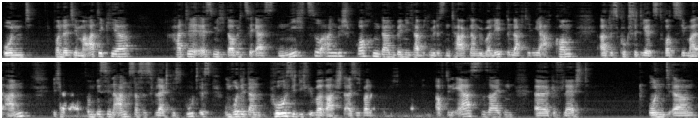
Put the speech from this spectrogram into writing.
Und von der Thematik her hatte es mich, glaube ich, zuerst nicht so angesprochen. Dann bin ich, habe ich mir das einen Tag lang überlegt und dachte mir, ach komm, ah, das guckst du dir jetzt trotzdem mal an. Ich hatte auch so ein bisschen Angst, dass es vielleicht nicht gut ist und wurde dann positiv überrascht. Also ich war auf den ersten Seiten äh, geflasht. Und ähm,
